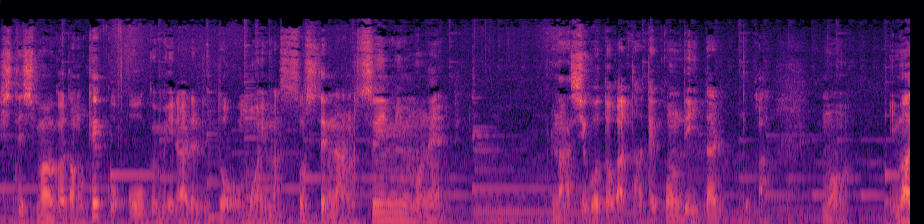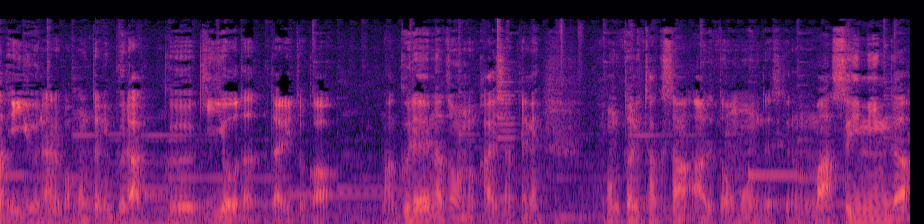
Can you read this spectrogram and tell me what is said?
してしまう方も結構多く見られると思います。そしてねあの睡眠もねまあ仕事が立て込んでいたりとかもう今で言うならば本当にブラック企業だったりとか、まあ、グレーなゾーンの会社ってね本当にたくさんあると思うんですけどもまあ睡眠が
